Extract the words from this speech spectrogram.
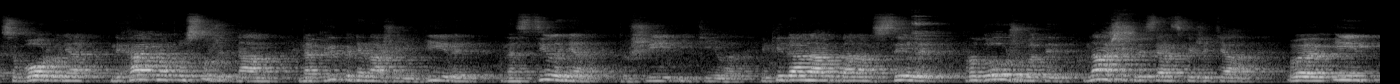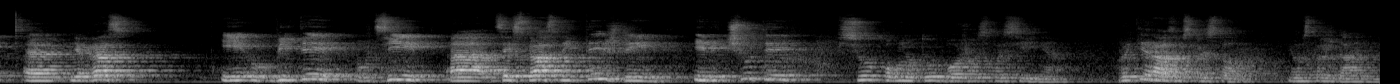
соборування, нехай воно послужить нам на кріплення нашої віри, на зцілення душі і тіла, яке да нам, да нам сили продовжувати наше християнське життя. Е, І е, якраз і війти в ці, е, цей страсний тиждень і відчути всю повноту Божого спасіння, пройти разом з Христом, Його страждання,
